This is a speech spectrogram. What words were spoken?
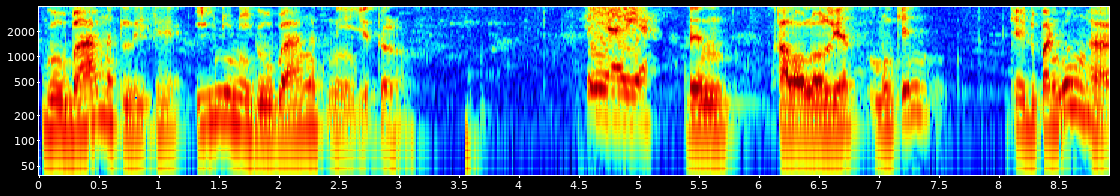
gue banget li kayak ini nih gue banget nih gitu loh. iya iya Dan kalau lo lihat mungkin kehidupan gue nggak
